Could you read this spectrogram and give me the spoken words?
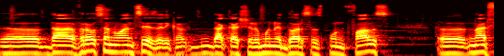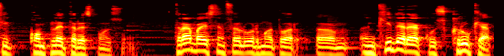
Uh, dar vreau să nuanțez, adică dacă aș rămâne doar să spun fals, uh, n-ar fi complet răspunsul. Treaba este în felul următor. Um, închiderea cu screw cap,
